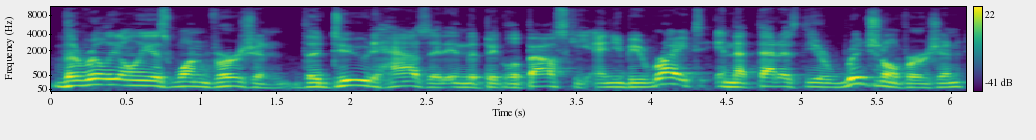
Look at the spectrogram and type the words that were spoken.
there really only is one version. The dude has it in The Big Lebowski, and you'd be right in that that is the original version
